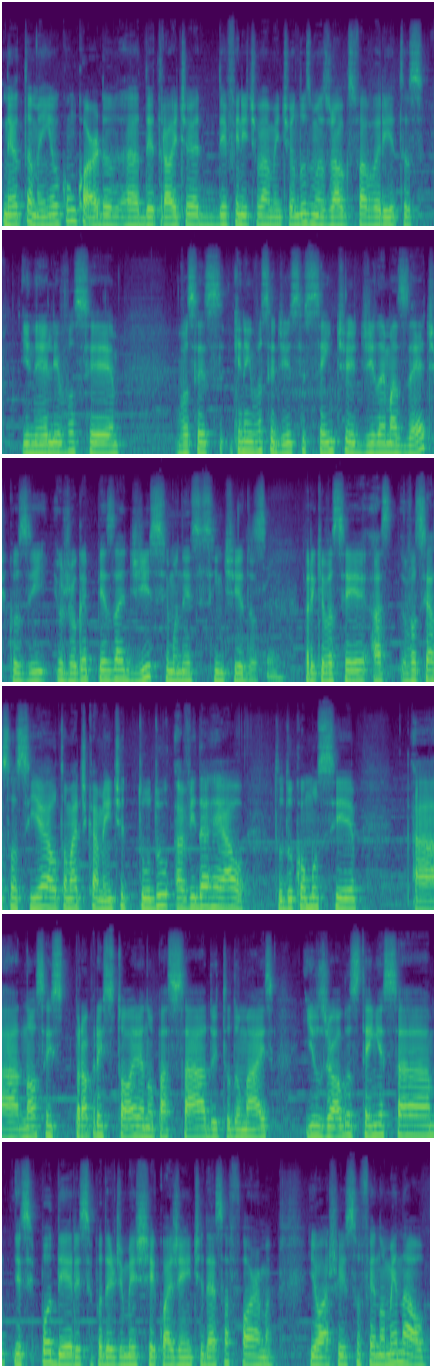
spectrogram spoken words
Eu também, eu concordo. Uh, Detroit é definitivamente um dos meus jogos favoritos. E nele você, você, que nem você disse, sente dilemas éticos e o jogo é pesadíssimo nesse sentido. Sim. Porque você, você associa automaticamente tudo à vida real. Tudo como se a nossa própria história no passado e tudo mais. E os jogos têm essa, esse poder, esse poder de mexer com a gente dessa forma. E eu acho isso fenomenal.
